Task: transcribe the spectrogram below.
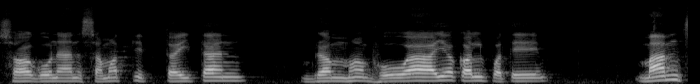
সগুণান সমতিত্বৈতান ব্রহ্ম ভুয়ায় কল্পতে। মাম চ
